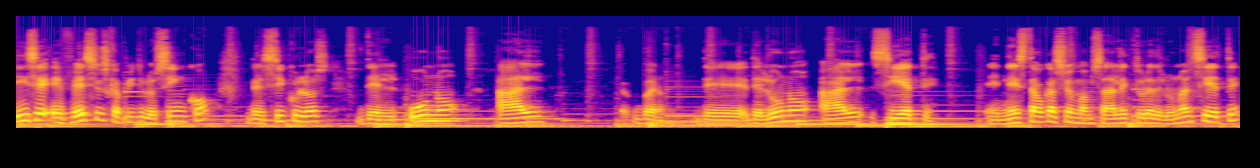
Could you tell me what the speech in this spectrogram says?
Dice Efesios capítulo 5, versículos del 1 al bueno, del 1 al 7. En esta ocasión vamos a dar lectura del 1 al 7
